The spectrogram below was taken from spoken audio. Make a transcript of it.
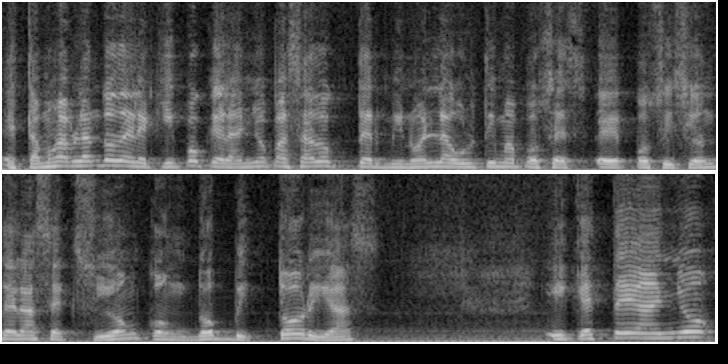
Estamos hablando del equipo que el año pasado terminó en la última eh, posición de la sección con dos victorias y que este año,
